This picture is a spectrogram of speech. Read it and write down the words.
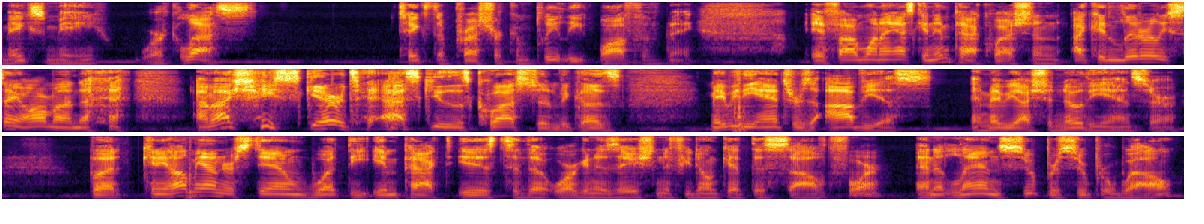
makes me work less, takes the pressure completely off of me. If I want to ask an impact question, I can literally say, Armand, I'm actually scared to ask you this question because maybe the answer is obvious and maybe I should know the answer. But can you help me understand what the impact is to the organization if you don't get this solved for? And it lands super, super well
